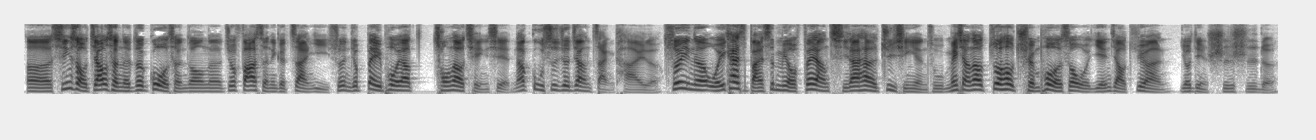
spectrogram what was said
呃新手教程的这个过程中呢，就发生了一个战役，所以你就被迫要冲到前线，那故事就这样展开了。所以呢，我一开始本来是没有非常期待他的剧情演出，没想到最后全破的时候，我眼角居然有点湿湿的。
